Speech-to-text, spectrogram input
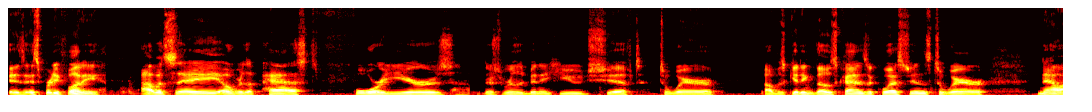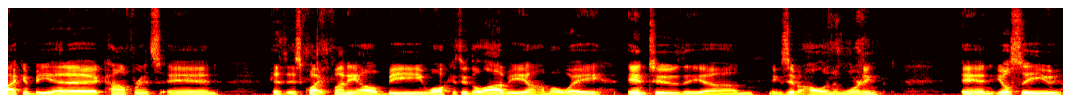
it's, it's pretty funny. I would say over the past four years, there's really been a huge shift to where I was getting those kinds of questions to where now I can be at a conference and it's, quite funny. I'll be walking through the lobby on my way into the um, exhibit hall in the morning and you'll see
